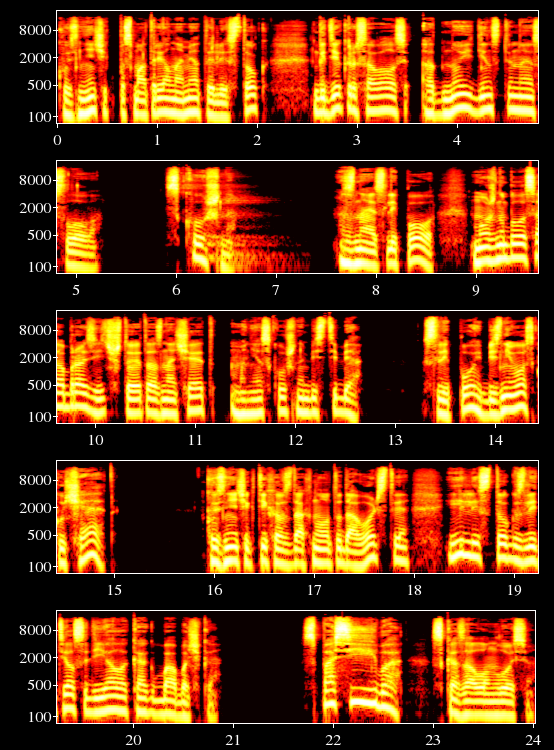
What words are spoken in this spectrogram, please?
Кузнечик посмотрел на мятый листок, где красовалось одно единственное слово. «Скучно». Зная слепого, можно было сообразить, что это означает «мне скучно без тебя». Слепой без него скучает. Кузнечик тихо вздохнул от удовольствия, и листок взлетел с одеяла, как бабочка. «Спасибо», — сказал он лосю.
